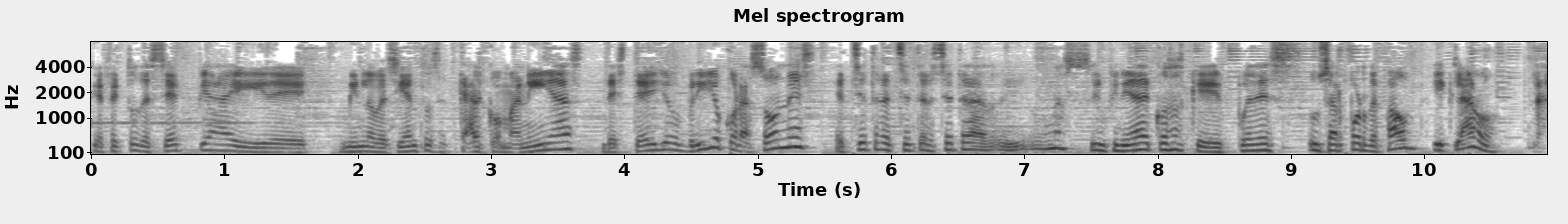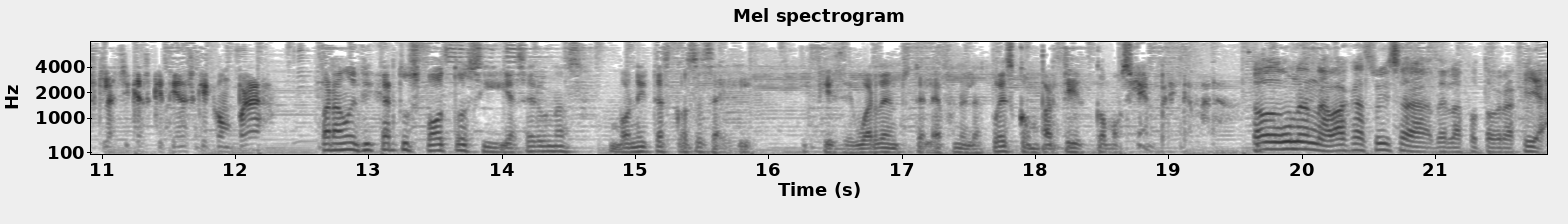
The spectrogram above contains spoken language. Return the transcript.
efectos de sepia y de 1900, calcomanías, destello, brillo, corazones, etcétera, etcétera, etcétera. y Unas infinidad de cosas que puedes usar por default. Y claro, las clásicas que tienes que comprar para modificar tus fotos y hacer unas bonitas cosas ahí que se guarden en tu teléfono y las puedes compartir como siempre, cámara. Todo una navaja suiza de la fotografía.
